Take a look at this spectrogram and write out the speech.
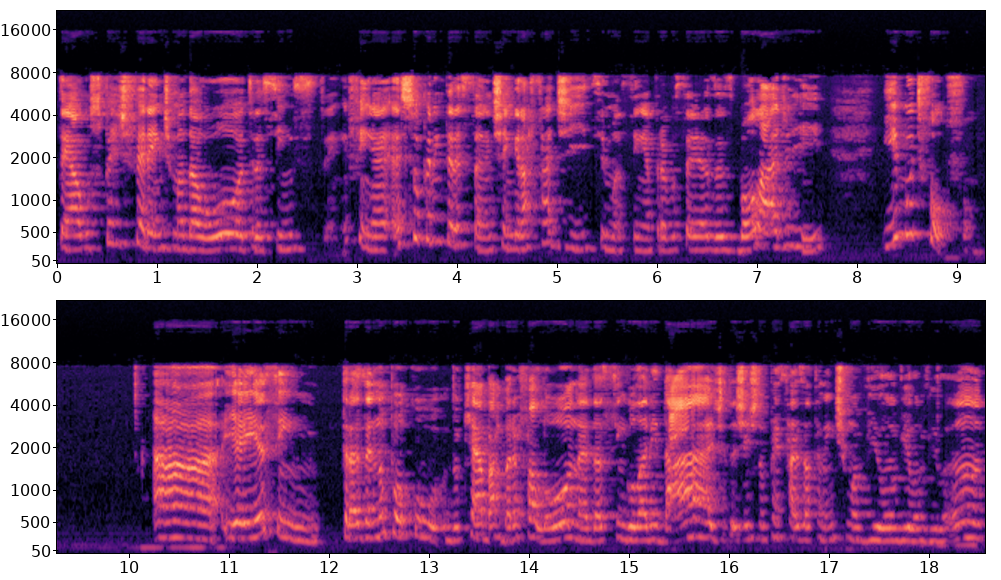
tem algo super diferente uma da outra, assim, enfim, é, é super interessante, é engraçadíssimo, assim, é para você às vezes bolar de rir, e muito fofo. Ah, e aí, assim, trazendo um pouco do que a Bárbara falou, né, da singularidade, da gente não pensar exatamente uma vilã, vilã, vilã,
